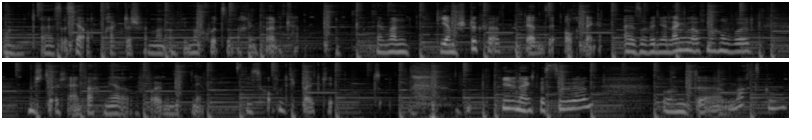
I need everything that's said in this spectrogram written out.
Und äh, es ist ja auch praktisch, wenn man irgendwie mal kurze Sachen hören kann. Und wenn man die am Stück hört, werden sie auch länger. Also wenn ihr Langlauf machen wollt, müsst ihr euch einfach mehrere Folgen mitnehmen, wie es hoffentlich bald geht. Vielen Dank fürs Zuhören und äh, macht's gut.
